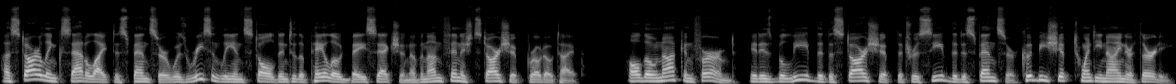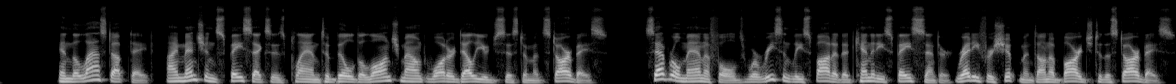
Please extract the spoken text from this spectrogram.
A Starlink satellite dispenser was recently installed into the payload bay section of an unfinished Starship prototype. Although not confirmed, it is believed that the Starship that received the dispenser could be Ship 29 or 30. In the last update, I mentioned SpaceX's plan to build a launch mount water deluge system at Starbase. Several manifolds were recently spotted at Kennedy Space Center ready for shipment on a barge to the Starbase.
